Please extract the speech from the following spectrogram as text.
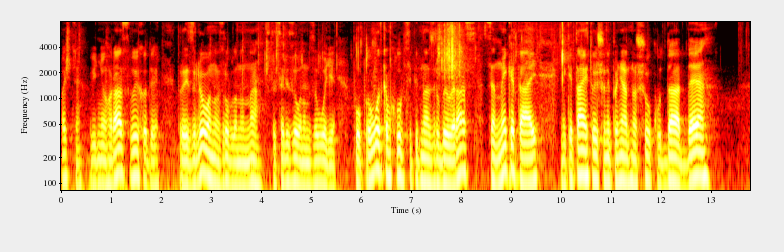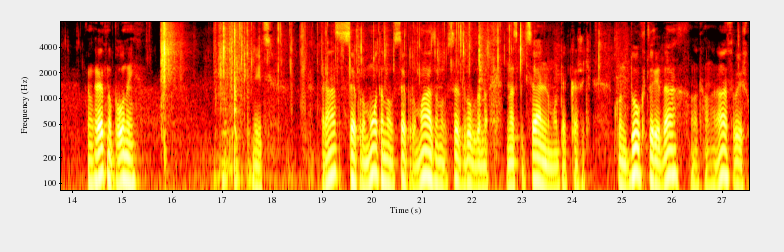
Бачите, від нього раз виходи. Проізольовано, зроблено на спеціалізованому заводі по проводкам. Хлопці під нас зробили раз. Це не Китай. Не Китай, той, що непонятно, що, куди, де. Конкретно повний. Дивіться. Раз, все промотано, все промазано, все зроблено на спеціальному, так кажуть, кондукторі. Да? От воно раз вийшло.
